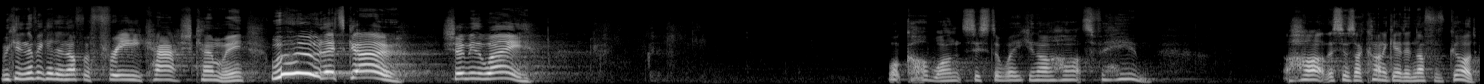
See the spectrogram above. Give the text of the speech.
We can never get enough of free cash, can we? Woohoo, let's go. Show me the way. What God wants is to awaken our hearts for Him. A heart that says, I can't get enough of God.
